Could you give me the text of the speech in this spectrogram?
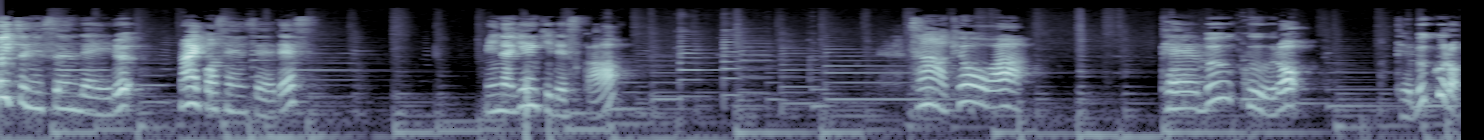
イツに住んでいる舞子先生です。みんな元気ですか？さあ今日は手袋、手袋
